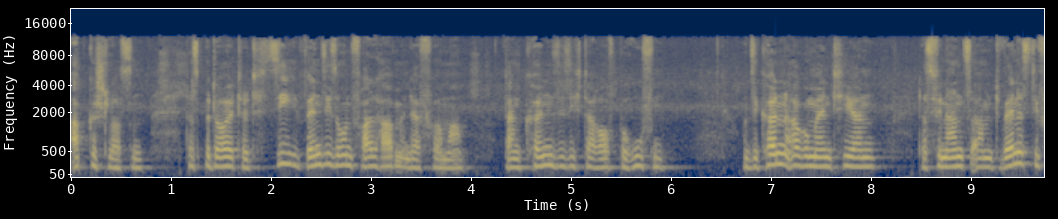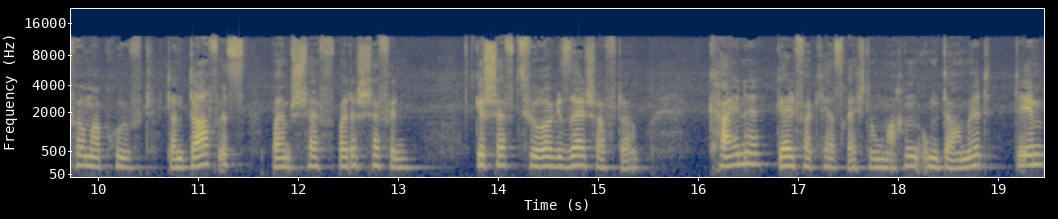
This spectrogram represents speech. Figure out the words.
abgeschlossen. Das bedeutet, Sie, wenn Sie so einen Fall haben in der Firma, dann können Sie sich darauf berufen. Und Sie können argumentieren, das Finanzamt, wenn es die Firma prüft, dann darf es beim Chef, bei der Chefin, Geschäftsführer, Gesellschafter keine Geldverkehrsrechnung machen, um damit dem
